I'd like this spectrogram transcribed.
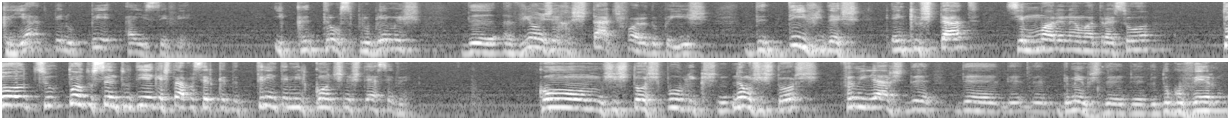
criado pelo PAICV e que trouxe problemas de aviões arrestados fora do país, de dívidas em que o Estado, se a memória não me atraiçoa, todo, todo santo dia gastava cerca de 30 mil contos nos TSV. Com gestores públicos, não gestores, familiares de, de, de, de membros do governo.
